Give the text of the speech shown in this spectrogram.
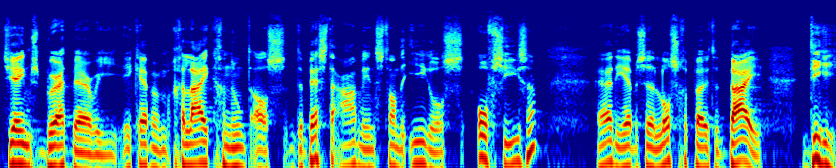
James Bradbury. Ik heb hem gelijk genoemd als de beste aanwinst van de Eagles off-season. Hè, die hebben ze losgepeuterd bij die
